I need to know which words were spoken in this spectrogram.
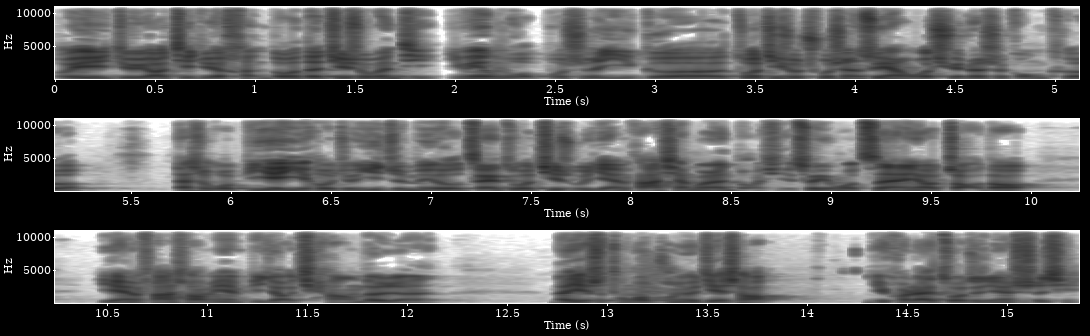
所以就要解决很多的技术问题。因为我不是一个做技术出身，虽然我学的是工科，但是我毕业以后就一直没有在做技术研发相关的东西，所以我自然要找到研发方面比较强的人，那也是通过朋友介绍一块来做这件事情。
